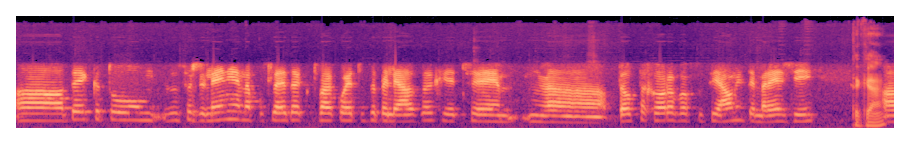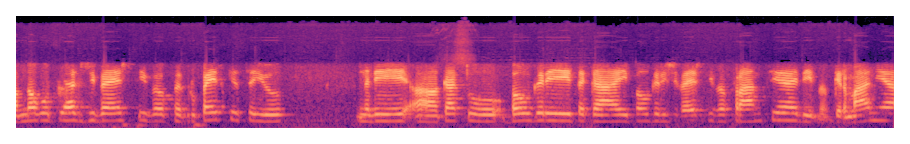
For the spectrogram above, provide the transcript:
А, тъй като, за съжаление, напоследък това, което забелязах е, че а, доста хора в социалните мрежи, Така. а, много от тях живеещи в Европейския съюз, нали, а, както българи, така и българи живеещи във Франция или в Германия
